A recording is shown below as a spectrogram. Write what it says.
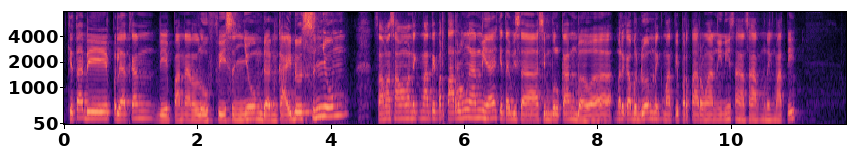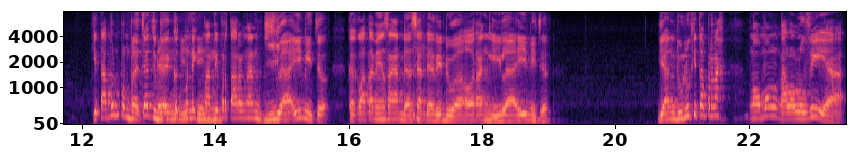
Kita diperlihatkan di panel Luffy senyum dan Kaido senyum sama-sama menikmati pertarungan ya. Kita bisa simpulkan bahwa mereka berdua menikmati pertarungan ini sangat-sangat menikmati. Kita pun pembaca juga Dan ikut menikmati sini- pertarungan gila ini, Cuk. Kekuatan yang sangat dahsyat dari dua orang gila ini, Cuk. Yang dulu kita pernah ngomong kalau Luffy ya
